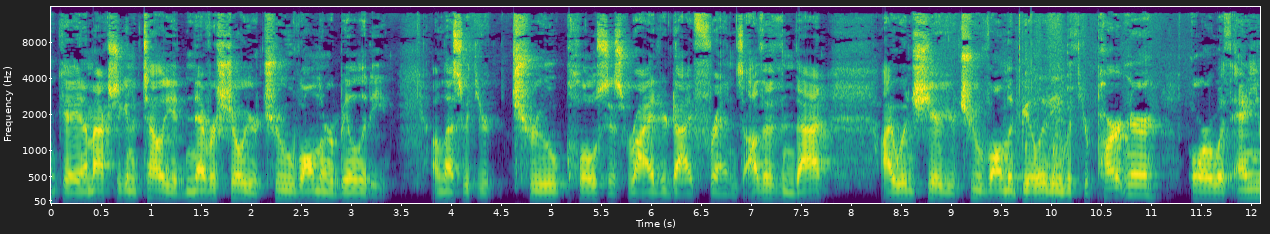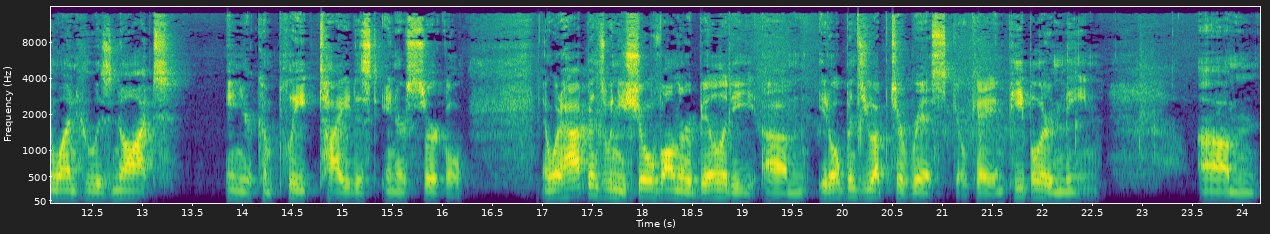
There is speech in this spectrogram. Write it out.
Okay, and I'm actually going to tell you never show your true vulnerability unless with your true closest ride or die friends. Other than that, I wouldn't share your true vulnerability with your partner or with anyone who is not in your complete tightest inner circle. And what happens when you show vulnerability, um, it opens you up to risk, okay? And people are mean. Um,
